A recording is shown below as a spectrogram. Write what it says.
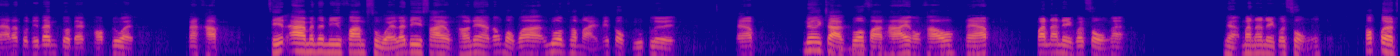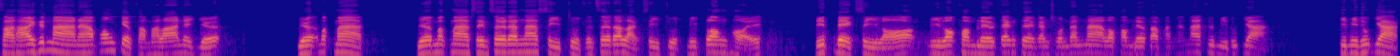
นะ แล้วตัวนี้ได้เป็นตัวแบ็คท็อปด้วยนะครับ CNR มันจะมีความสวยและดีไซน์ของเขาเนี่ยต้องบอกว่าร่วมสมัยไม่ตกยุคเลยนะครับ เนื่องจากตัวฝาท้ายของเขานะครับมันอเนกประสงค์อะเนี่ยมันอเนกประสงค์พอเปิดฝาท้ายขึ้นมานะครับห้องเก็บสัมภาระเนี่ยเยอะ เยอะมากๆ เยอะมากๆเซ็นเซอร์ด้านหน้า 4 จุดเซ็นเซอร์ด้านหลัง 4 จุดมีกล้องถอยดิสเบรกสี่ล้อ มีล็อกความเร็วแจ้งเตือนกันชนด้านหน้าล็อกความเร็วตามคันข้างหน้าคือมีทุกอย่าง ที่มีทุกอย่าง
